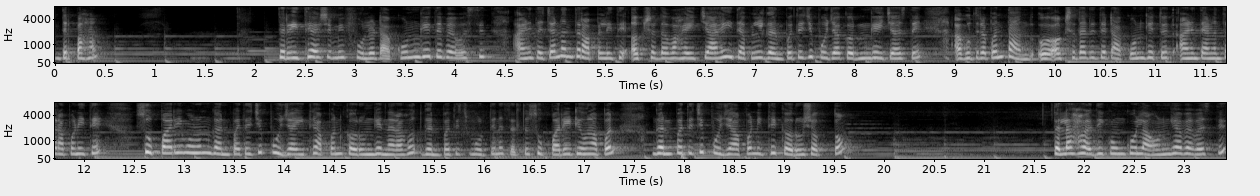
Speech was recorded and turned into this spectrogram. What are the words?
तर पहा. तर इथे असे मी फुलं टाकून घेते व्यवस्थित आणि त्याच्यानंतर आपल्याला इथे अक्षता व्हायची आहे. इथे आपल्याला गणपतीची पूजा करून घ्यायची असते. अगोदर आपण तांदूळ अक्षता तिथे टाकून घेतोय आणि त्यानंतर आपण इथे सुपारी म्हणून गणपतीची पूजा इथे आपण करून घेणार आहोत. गणपतीची मूर्ती नसेल तर सुपारी ठेवून आपण गणपतीची पूजा आपण इथे करू शकतो. त्याला हळदी कुंकू लावून घ्या व्यवस्थित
